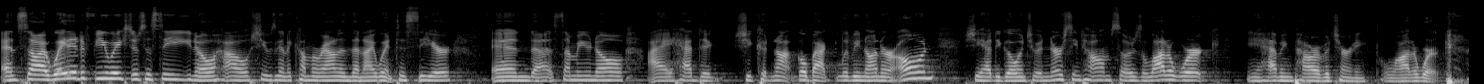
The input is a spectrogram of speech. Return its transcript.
And so I waited a few weeks just to see, you know, how she was going to come around. And then I went to see her. And uh, some of you know, I had to, she could not go back living on her own. She had to go into a nursing home. So there's a lot of work you having power of attorney. A lot of work.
